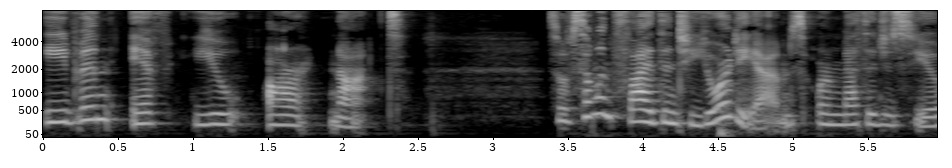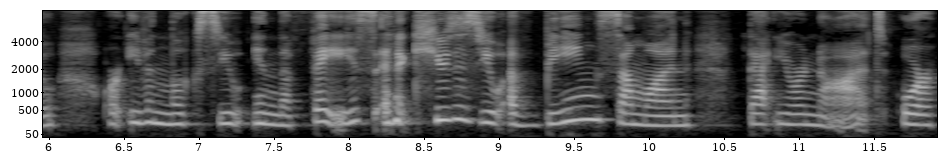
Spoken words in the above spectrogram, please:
even if you are not. So if someone slides into your DMs or messages you or even looks you in the face and accuses you of being someone that you're not or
